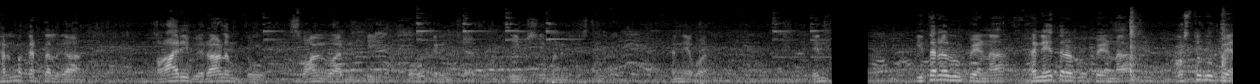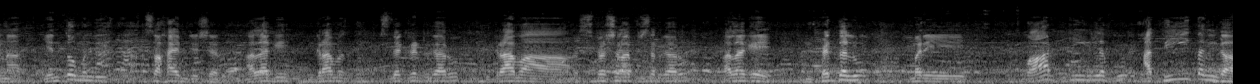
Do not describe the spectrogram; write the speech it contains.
ధర్మకర్తలుగా భారీ విరాళంతో స్వామివారికి బహుకరించారు. ఈ విషయం మనం చూస్తున్నాం. ధన్యవాదాలు. ఇతర రూపేణ ధనేతర రూపేణ వస్తు రూపేణ ఎంతోమంది సహాయం చేశారు. అలాగే గ్రామ సెక్రటరీ గారు గ్రామ స్పెషల్ ఆఫీసర్ గారు అలాగే పెద్దలు మరి పార్టీలకు అతీతంగా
